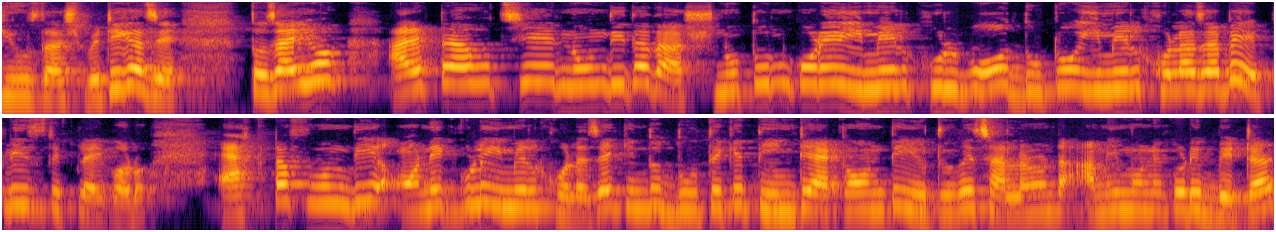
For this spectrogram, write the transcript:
ভিউজ আসবে, ঠিক আছে? তো যাই হোক, আরেকটা হচ্ছে নন্দিতা দাস, নতুন করে ইমেল খুলবো, দুটো ইমেল খোলা যাবে প্লিজ রিপ্লাই করো। একটা ফোন দিয়ে অনেকগুলো ইমেল খোলা যায়, কিন্তু দু থেকে তিনটে অ্যাকাউন্টে ইউটিউবে চালানোটা আমি মনে করি বেটার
